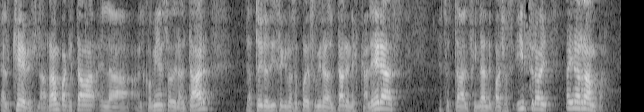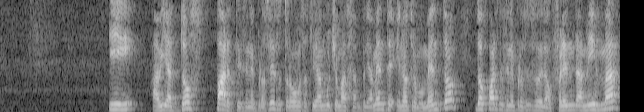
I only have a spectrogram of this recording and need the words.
al Kevesh, la rampa que estaba en la, al comienzo del altar. La Toira dice que no se puede subir al altar en escaleras. Esto está al final de Payos Israel. Hay una rampa. Y había dos partes en el proceso, esto lo vamos a estudiar mucho más ampliamente en otro momento, dos partes en el proceso de la ofrenda misma.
